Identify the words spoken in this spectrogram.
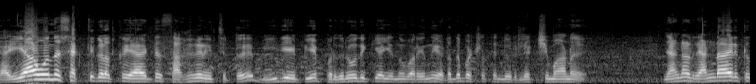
കഴിയാവുന്ന ശക്തികളൊക്കെയായിട്ട് സഹകരിച്ചിട്ട് ബി ജെ പിയെ പ്രതിരോധിക്കുക എന്ന് പറയുന്ന ഇടതുപക്ഷത്തിന്റെ ഒരു ലക്ഷ്യമാണ്. ഞങ്ങൾ രണ്ടായിരത്തി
